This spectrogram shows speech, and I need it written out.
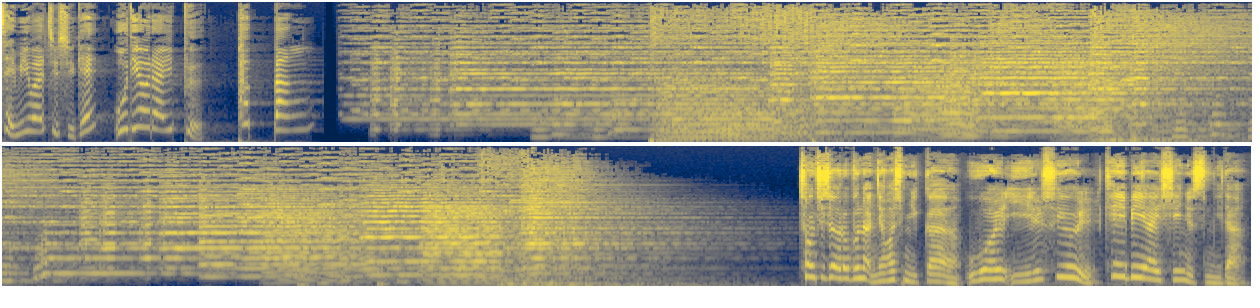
재미와 지식의 오디오 라이프 팝빵 청취자 여러분 안녕하십니까? 5월 2일 수요일 KBIC 뉴스입니다.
